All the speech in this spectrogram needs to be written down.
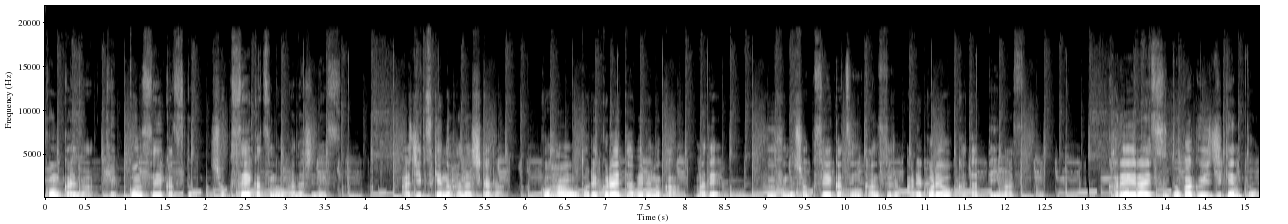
今回は結婚生活と食生活のお話です。味付けの話からご飯をどれくらい食べるのかまで夫婦の食生活に関するあれこれを語っています。カレーライスドカ食い事件と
